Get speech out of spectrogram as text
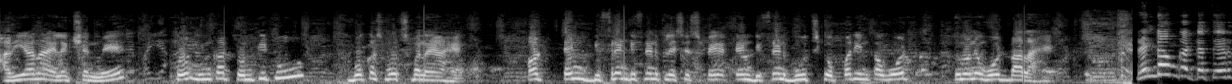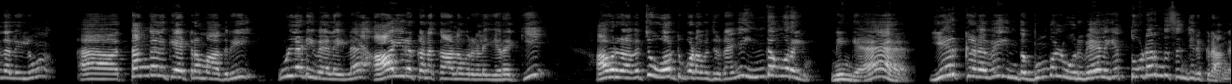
हरियाणा इलेक्शन में तो इनका 22 बोकस वोट्स बनाया है और 10 डिफरेंट डिफरेंट प्लेसेस पे 10 डिफरेंट बूथ्स के ऊपर इनका वोट उन्होंने वोट डाला है இரண்டாம் கட்ட தேர்தலிலும் ஆஹ், தங்களுக்கு ஏற்ற மாதிரி உள்ளடி வேலையில ஆயிரக்கணக்கானவர்களை இறக்கி அவர்களை வச்சு ஓட்டு போட வச்சிருக்காங்க இந்த முறையும். நீங்க ஏற்கனவே இந்த கும்பல் ஒரு வேலையை தொடர்ந்து செஞ்சிருக்கிறாங்க.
